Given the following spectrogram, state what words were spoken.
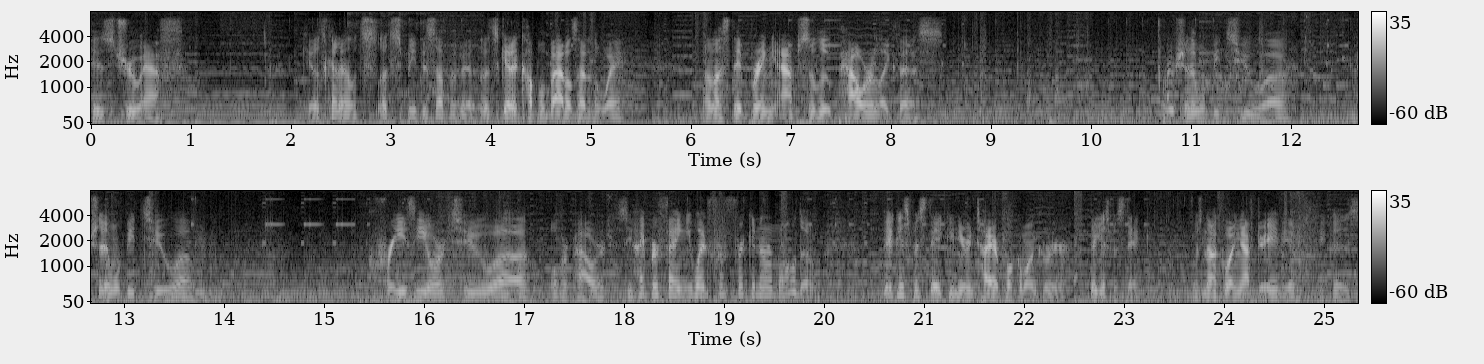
his true F. Okay, let's kind of let's let's speed this up a bit. Let's get a couple battles out of the way, unless they bring absolute power like this. I'm sure they won't be too. Uh, I'm sure they won't be too um, crazy or too uh, overpowered. See, Hyper Fang, you went for freaking Armaldo. Biggest mistake in your entire Pokemon career. Biggest mistake was not going after Avian because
